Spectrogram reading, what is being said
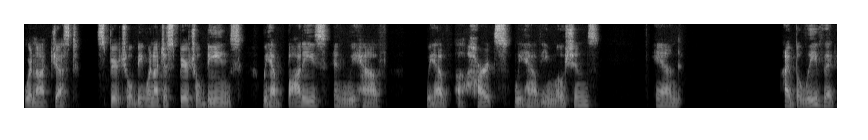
We're not just spiritual be- we're not just spiritual beings. We have bodies and we have we have uh, hearts, we have emotions. And I believe that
